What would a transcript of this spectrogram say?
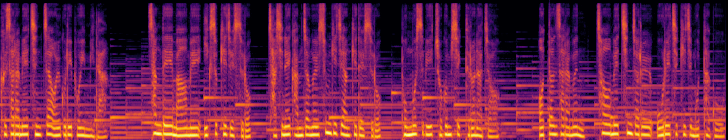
그 사람의 진짜 얼굴이 보입니다. 상대의 마음에 익숙해질수록 자신의 감정을 숨기지 않게 될수록 본 모습이 조금씩 드러나죠. 어떤 사람은 처음에 친절을 오래 지키지 못하고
